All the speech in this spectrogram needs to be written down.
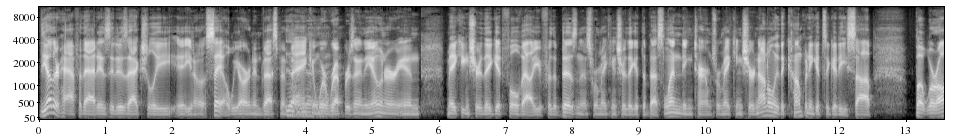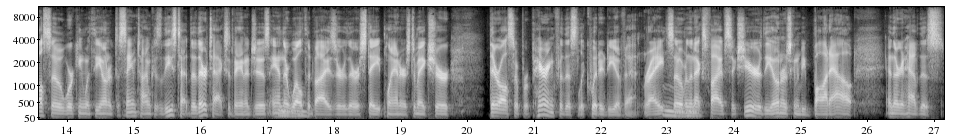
the other half of that is it is actually eh, you know a sale. We are an investment yeah, bank, yeah, and we're representing the owner in making sure they get full value for the business. We're making sure they get the best lending terms. We're making sure not only the company gets a good ESOP, but we're also working with the owner at the same time because these ta- their tax advantages and their mm-hmm. wealth advisor, their estate planners to make sure they're also preparing for this liquidity event, right? Mm-hmm. So over the mm-hmm. next five six years, the owner is going to be bought out, and they're going to have this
